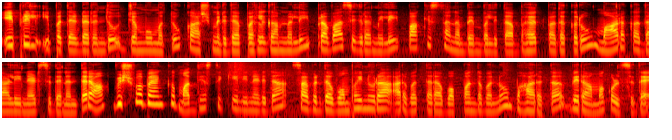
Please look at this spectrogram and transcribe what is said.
ಏಪ್ರಿಲ್ ಇಪ್ಪತ್ತೆರಡರಂದು ಜಮ್ಮು ಮತ್ತು ಕಾಶ್ಮೀರದ ಪಹಲ್ಗಾಮ್ನಲ್ಲಿ ಪ್ರವಾಸಿಗರ ಮೇಲೆ ಪಾಕಿಸ್ತಾನ ಬೆಂಬಲಿತ ಭಯೋತ್ಪಾದಕರು ಮಾರಕ ದಾಳಿ ನಡೆಸಿದ ನಂತರ ವಿಶ್ವ ಬ್ಯಾಂಕ್ ಮಧ್ಯಸ್ಥಿಕೆಯಲ್ಲಿ ನಡೆದ ಸಾವಿರದ ಒಂಬೈನೂರ ಅರವತ್ತರ ಒಪ್ಪಂದವನ್ನು ಭಾರತ ವಿರಾಮಗೊಳಿಸಿದೆ.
